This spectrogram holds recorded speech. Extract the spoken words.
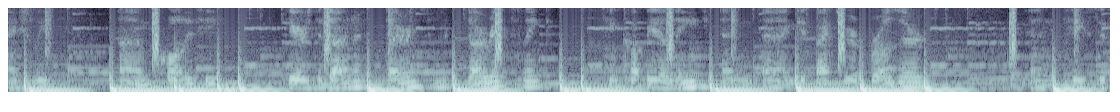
actually um, quality. Here's the direct direct direct link. You can copy the link and uh, get back to your browser and paste it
